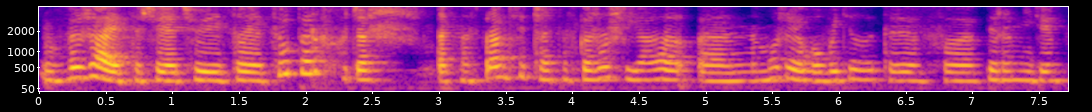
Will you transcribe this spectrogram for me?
вважається, що я чую ізоя супер, хоча ж так насправді, чесно скажу, що я е, не можу його виділити в піраміді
